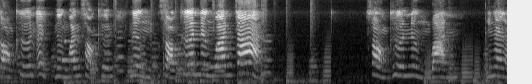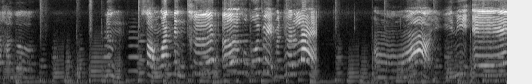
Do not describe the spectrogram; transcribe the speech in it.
สองคืน เอ้ยหนึ่งวันสองคืนหนึ่งสองคืนหนึ่งวันจ้าสองคืนหนึ่งวัน ยังไงล่ะคะคือหนึ่ง สองวันหนึ่งคืน เออครูพูดผิดเหมือนเธอนั่นแหละ อ๋อ อย่างนี้นี่เอง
